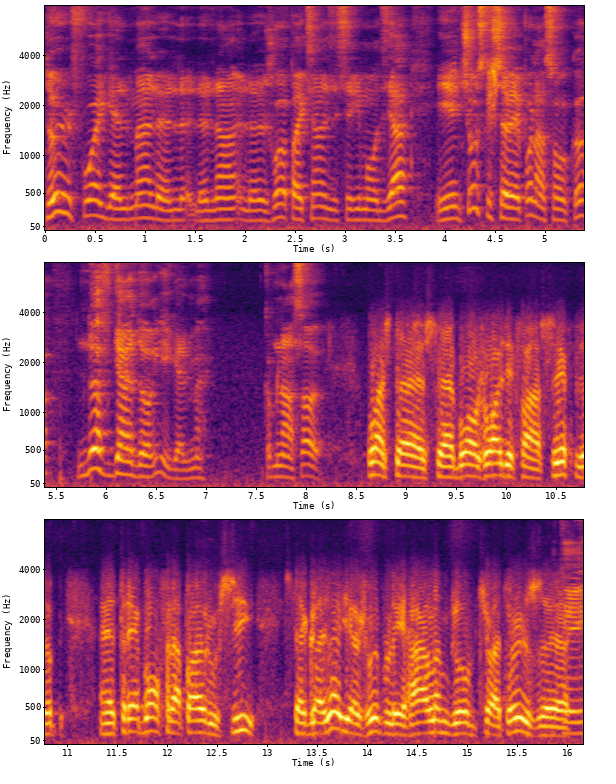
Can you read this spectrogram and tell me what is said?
deux fois également le, joueur par excellence des séries mondiales. Et une chose que je ne savais pas dans son cas, neuf gants également, comme lanceur. Oui, c'est un, bon joueur défensif, un très bon frappeur aussi ce gars-là, il a joué pour les Harlem Globetrotters. Euh,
